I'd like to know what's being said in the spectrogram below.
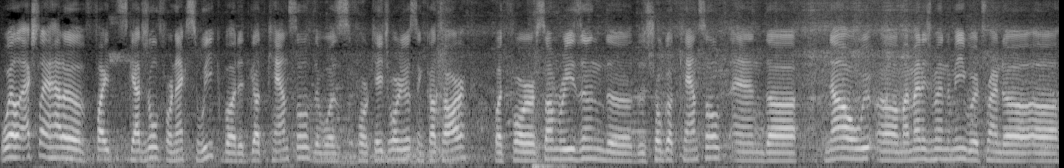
Well, actually, I had a fight scheduled for next week, but it got cancelled. It was for Cage Warriors in Qatar, but for some reason the, the show got cancelled, and uh, now we, uh, my management and me we're trying to uh,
